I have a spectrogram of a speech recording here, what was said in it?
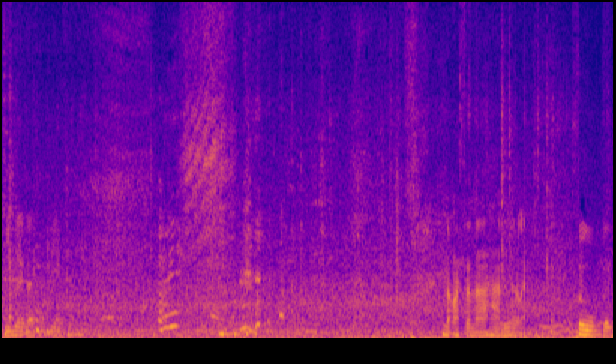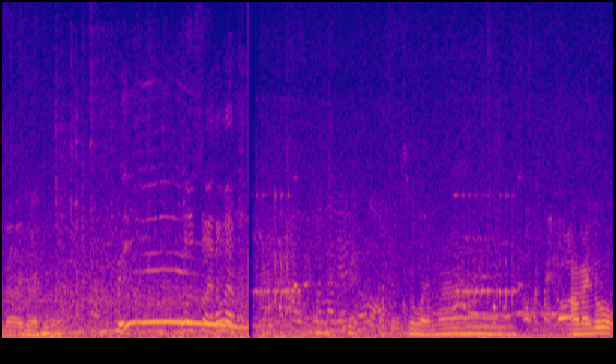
ทีมเลยอาจารย์ครับเลี้ยงน้องอัศนาหาเรื่องแหละ ซูมจนได้ใช่ไหมพี่น้องสวยต้องแบบสวยมาก เอาไหมลูก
